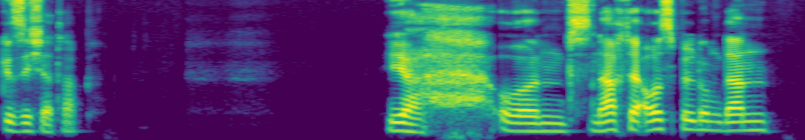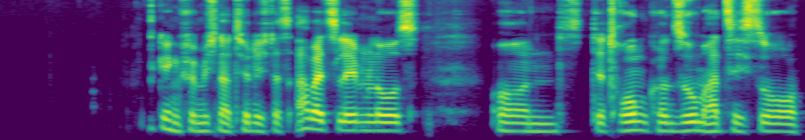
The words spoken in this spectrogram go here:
gesichert habe. Ja, und nach der Ausbildung dann ging für mich natürlich das Arbeitsleben los und der Drogenkonsum hat sich so,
